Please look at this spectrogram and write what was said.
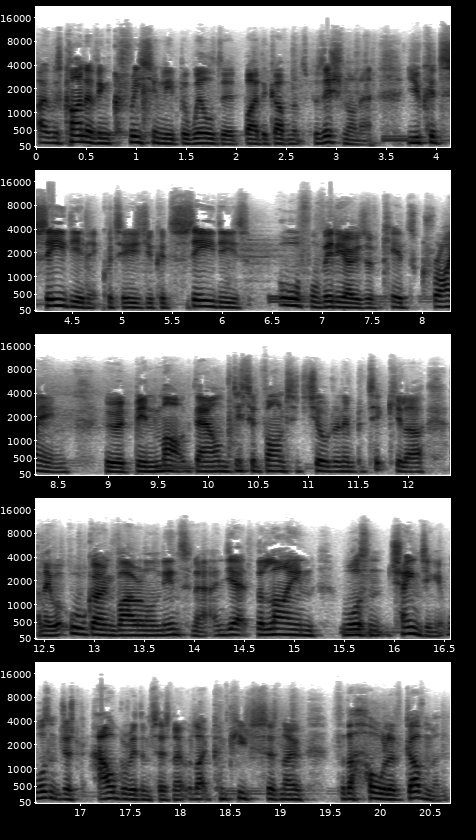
I was kind of increasingly bewildered by the government's position on it. You could see the iniquities, you could see these awful videos of kids crying who had been marked down, disadvantaged children in particular, and they were all going viral on the internet. And yet the line wasn't changing. It wasn't just algorithm says no, it was like computer says no for the whole of government.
